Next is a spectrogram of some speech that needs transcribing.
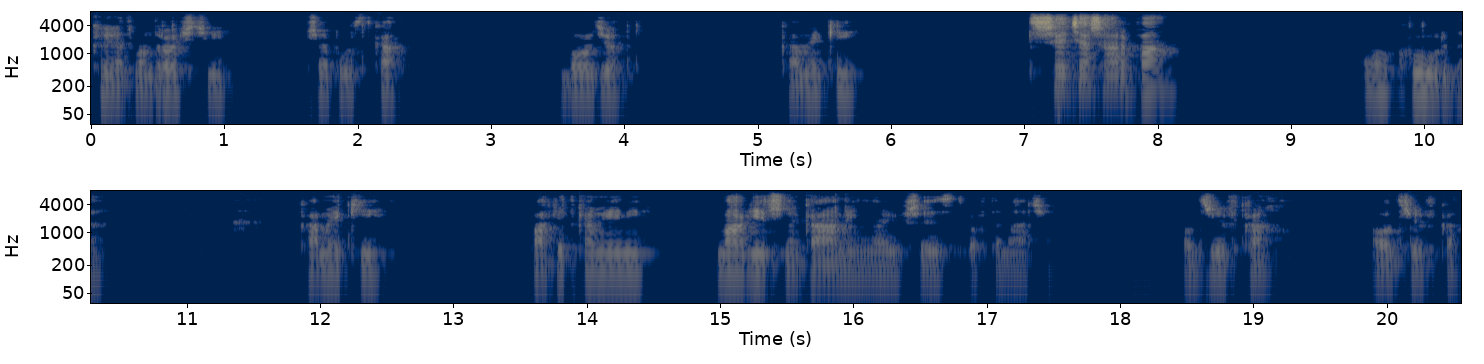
Klinet mądrości. Przepustka. Bodzio. Kamyki. Trzecia szarfa. O kurde kamyki, pakiet kamieni, magiczny kamień, no i wszystko w temacie. Odżywka, odżywka,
